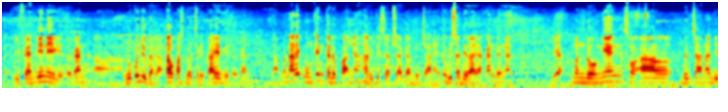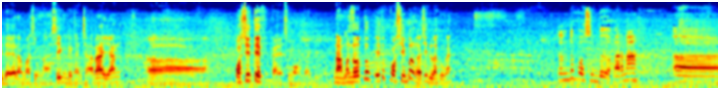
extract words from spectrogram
eh, event ini gitu kan Eh, lu pun juga nggak tahu pas gue ceritain gitu kan nah menarik mungkin ke depannya hari kesiapsiagaan bencana itu bisa dirayakan dengan ya mendongeng soal bencana di daerah masing-masing dengan cara yang eh, positif kayak semua tadi nah menurut lu itu possible nggak sih dilakukan Tentu possible karena eh,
